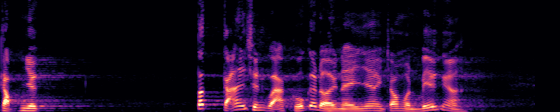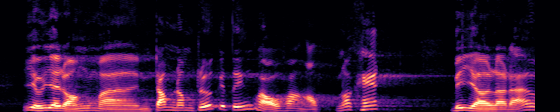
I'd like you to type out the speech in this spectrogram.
cập nhật tất cả sinh hoạt của cái đời này nha cho mình biết nha. Ví dụ giai đoạn mà trăm năm trước cái tiến khoa khoa học nó khác bây giờ là đã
